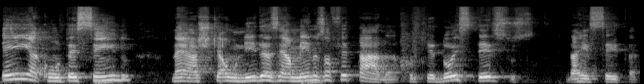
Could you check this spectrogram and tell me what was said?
Em acontecendo, né, acho que a Unidas é a menos afetada, porque dois terços da receita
